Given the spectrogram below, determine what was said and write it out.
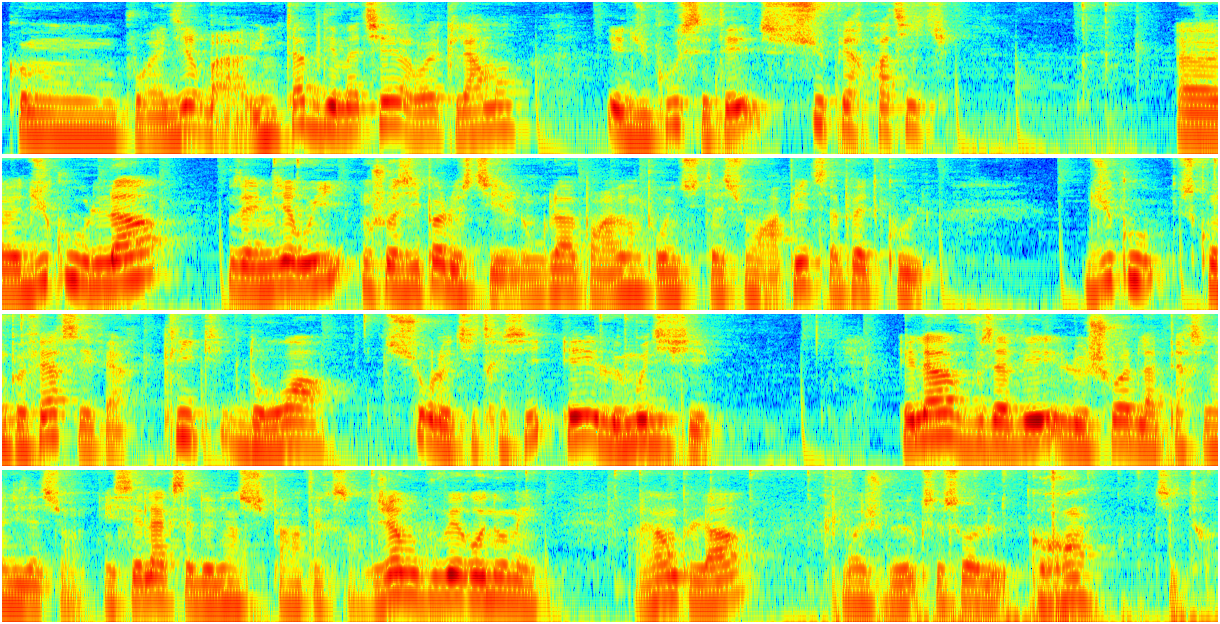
comme on pourrait dire, bah, une table des matières, ouais, clairement. Et du coup, c'était super pratique. Euh, du coup, là, vous allez me dire, oui, on choisit pas le style. Donc là, par exemple, pour une citation rapide, ça peut être cool. Du coup, ce qu'on peut faire, c'est faire clic droit sur le titre ici, et le modifier. Et là, vous avez le choix de la personnalisation. Et c'est là que ça devient super intéressant. Déjà, vous pouvez renommer. Par exemple, là, moi je veux que ce soit le grand titre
